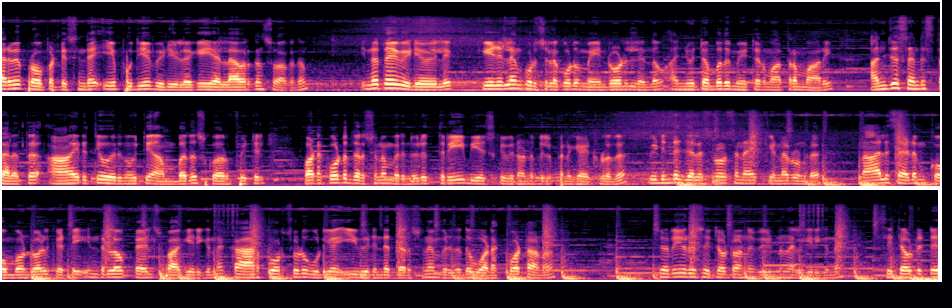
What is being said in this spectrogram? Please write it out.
ആർ വി പ്രോപ്പർട്ടീസിന്റെ ഈ പുതിയ വീഡിയോയിലേക്ക് എല്ലാവർക്കും സ്വാഗതം. ഇന്നത്തെ വീഡിയോയിൽ കീഴിലം കുറിച്ചിലക്കോട് മെയിൻ റോഡിൽ നിന്നും അഞ്ഞൂറ്റമ്പത് മീറ്റർ മാത്രം മാറി അഞ്ച് സെന്റ് സ്ഥലത്ത് ആയിരത്തി ഒരുന്നൂറ്റി അമ്പത് സ്ക്വയർ ഫീറ്റിൽ വടക്കോട്ട് ദർശനം വരുന്ന ഒരു ത്രീ ബി എച്ച് കെ വീടാണ് വിൽപ്പനയ്ക്കായിട്ടുള്ളത്. വീടിന്റെ ജലസ്രോതസ്സിനായി കിണറുണ്ട്. നാല് സൈഡും കോമ്പൗണ്ട് വാൾ കെട്ടി ഇന്റർലോക്ക് ടൈൽസ് പാകിയിരിക്കുന്ന കാർ പോർച്ചോട് കൂടിയ ഈ വീടിന്റെ ദർശനം വരുന്നത് വടക്കോട്ടാണ്. ചെറിയൊരു സിറ്റ് ഔട്ടാണ് വീടിന് നൽകിയിരിക്കുന്നത്. സിറ്റ് ഔട്ടിന്റെ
